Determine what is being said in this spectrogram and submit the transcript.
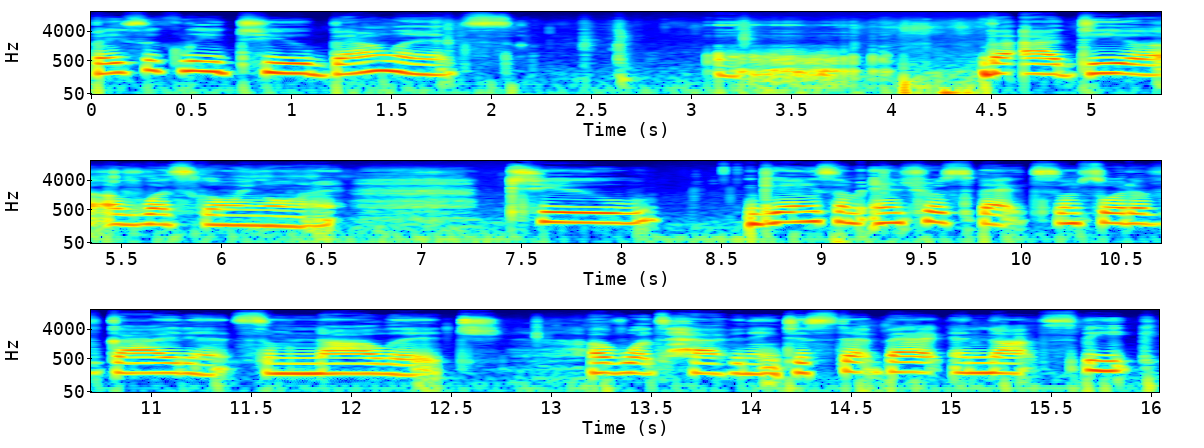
basically to balance uh, the idea of what's going on, to gain some introspect, some sort of guidance, some knowledge of what's happening, to step back and not speak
